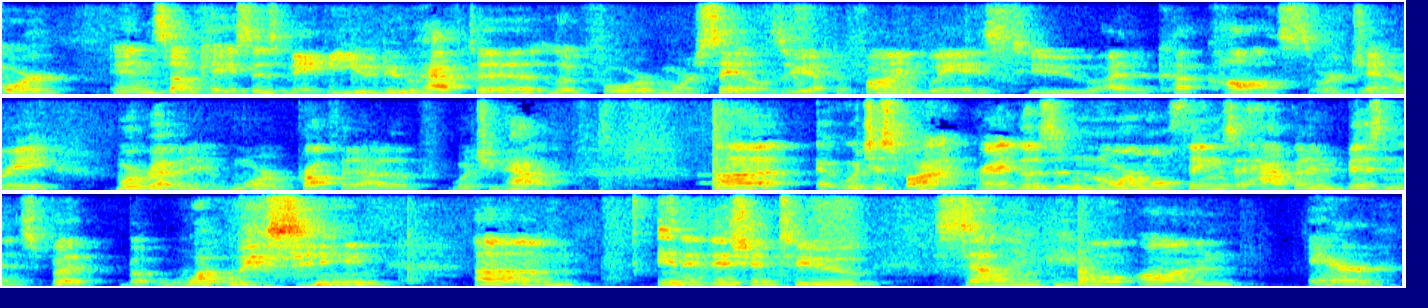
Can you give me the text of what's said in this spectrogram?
or in some cases, maybe you do have to look for more sales, or you have to find ways to either cut costs or generate more revenue, more profit out of what you have. Uh, which is fine, right? Those are normal things that happen in business. But but what we've seen, um, in addition to selling people on air,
